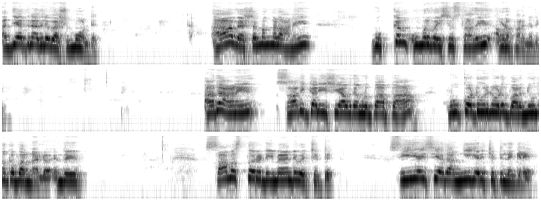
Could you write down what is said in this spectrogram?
അദ്ദേഹത്തിന് അതിൽ വിഷമമുണ്ട്. ആ വിഷമങ്ങളാണ് മുക്കം ഉമർ വൈശു ഉസ്താദ് അവിടെ പറഞ്ഞത്. അതാണ് സാദിഖ് അലി ഷിയാബ് തങ്ങൾ പാപ്പ പൂക്കോട്ടൂരിനോട് പറഞ്ഞു എന്നൊക്കെ പറഞ്ഞല്ലോ. എന്ത്? സമസ്ത ഒരു ഡിമാൻഡ് വെച്ചിട്ട് സി ഐ സി അത് അംഗീകരിച്ചിട്ടില്ലെങ്കിലേ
